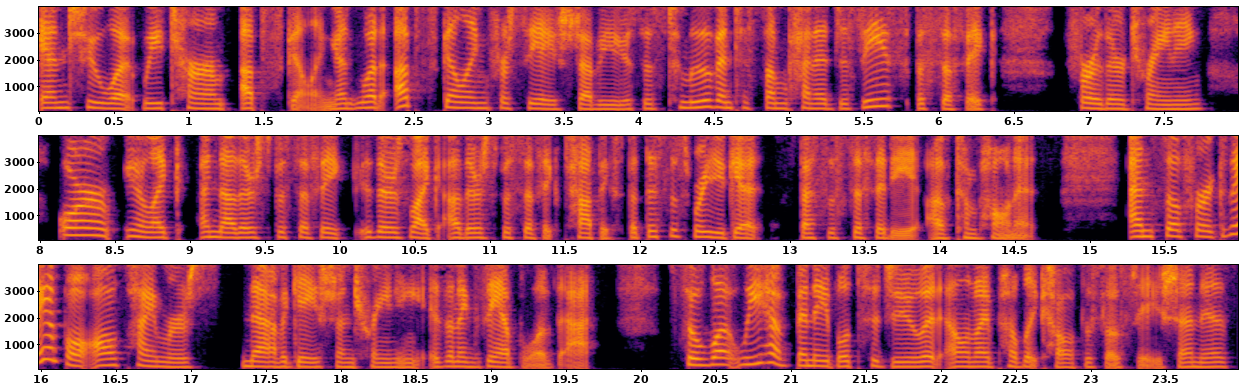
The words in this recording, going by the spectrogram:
into what we term upskilling. And what upskilling for CHWs is to move into some kind of disease specific further training or, you know, like another specific, there's like other specific topics, but this is where you get specificity of components. And so, for example, Alzheimer's navigation training is an example of that. So, what we have been able to do at Illinois Public Health Association is,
